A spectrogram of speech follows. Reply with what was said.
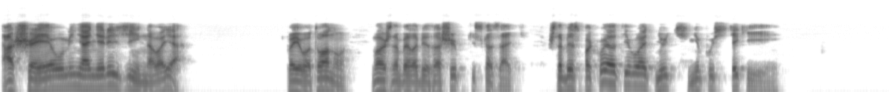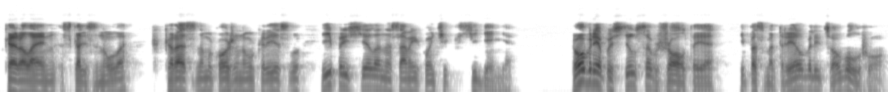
а шея у меня не резиновая». По его тону можно было без ошибки сказать, что беспокоят его отнюдь не пустяки. Кэролайн скользнула к красному кожаному креслу и присела на самый кончик сиденья. Обри опустился в желтое и посмотрел в лицо Вулфу.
